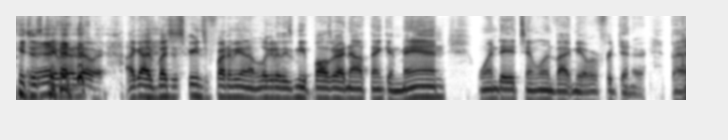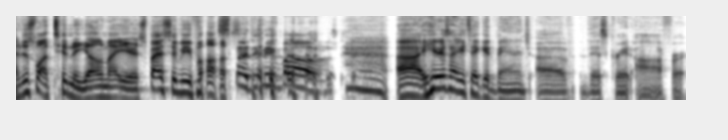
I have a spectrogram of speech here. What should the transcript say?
He just came out of nowhere. I got a bunch of screens in front of me, and I'm looking at these meatballs right now, thinking, man, one day Tim will invite me over for dinner. But I just want Tim to yell in my ear, spicy meatballs. Spicy meatballs. uh, here's how you take advantage of this great offer.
